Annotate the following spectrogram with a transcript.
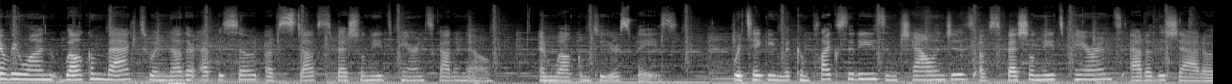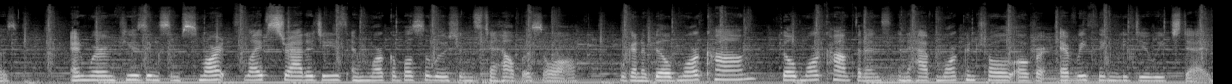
everyone, welcome back to another episode of Stuff Special Needs Parents Gotta Know, and welcome to your space. We're taking the complexities and challenges of special needs parents out of the shadows, and we're infusing some smart life strategies and workable solutions to help us all. We're going to build more calm, build more confidence, and have more control over everything we do each day.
